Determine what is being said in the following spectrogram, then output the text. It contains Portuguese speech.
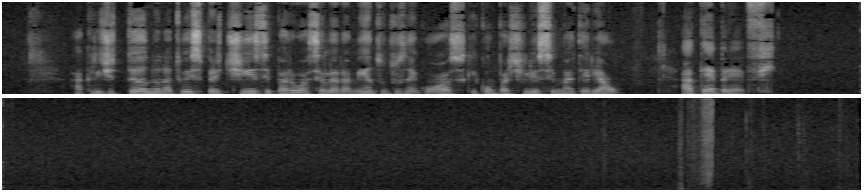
Acreditando na tua expertise para o aceleramento dos negócios que compartilha esse material. Até breve.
